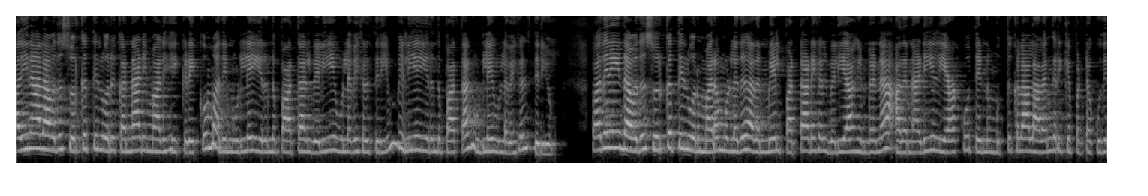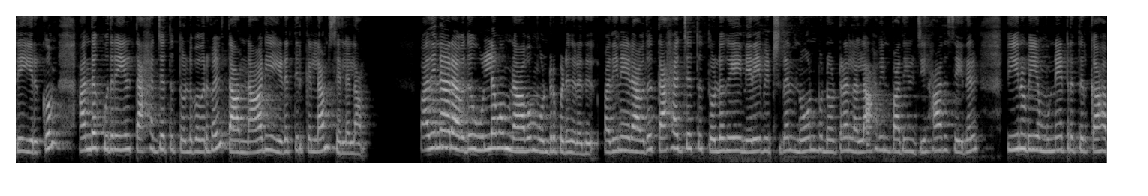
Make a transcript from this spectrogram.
பதினாலாவது சொர்க்கத்தில் ஒரு கண்ணாடி மாளிகை கிடைக்கும். அதன் உள்ளே இருந்து பார்த்தால் வெளியே உள்ளவைகள் தெரியும். வெளியே இருந்து பார்த்தால் உள்ளே உள்ளவைகள் தெரியும். பதினைந்தாவது சொர்க்கத்தில் ஒரு மரம் உள்ளது. அதன் மேல் பட்டாடைகள் வெளியாகின்றன. அதன் அடியில் யாக்கூ தென்னும் முத்துக்களால் அலங்கரிக்கப்பட்ட குதிரை இருக்கும். அந்த குதிரையில் தஹஜத்து தொழுபவர்கள் தாம் நாடிய இடத்திற்கெல்லாம் செல்லலாம். பதினாறாவது உள்ளமும் நாவும் ஒன்றுபடுகிறது. பதினேழாவது தஹஜத்து தொழுகையை நிறைவேற்றுதல் நோன்பு நோற்றல் அல்லாஹ்வின் பாதையில் ஜிஹாது செய்தல் தீனுடைய முன்னேற்றத்திற்காக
